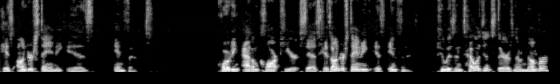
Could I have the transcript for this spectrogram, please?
His understanding is infinite. Quoting Adam Clarke here, it says, His understanding is infinite. To his intelligence there is no number,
